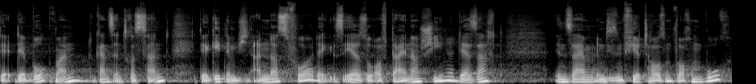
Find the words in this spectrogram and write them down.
Der, der Burgmann, ganz interessant, der geht nämlich anders vor. Der ist eher so auf deiner Schiene. Der sagt in, seinem, in diesem 4000 Wochen Buch,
